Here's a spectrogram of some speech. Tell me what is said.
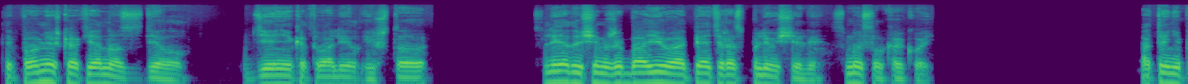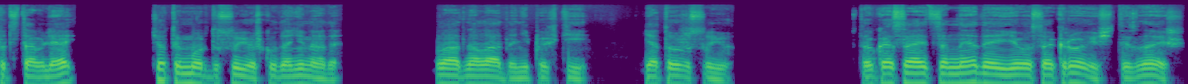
Ты помнишь, как я нос сделал? Денег отвалил, и что? В следующем же бою опять расплющили. Смысл какой? А ты не подставляй. Чё ты морду суешь куда не надо? Ладно, ладно, не пыхти. Я тоже сую. Что касается Неда и его сокровищ, ты знаешь,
